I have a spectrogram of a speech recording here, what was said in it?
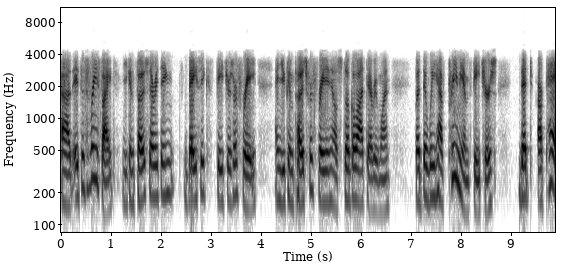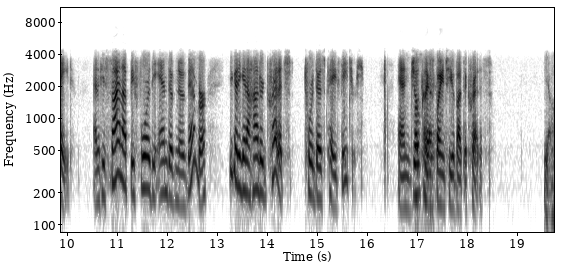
uh, it's a free site. You can post everything. Basic features are free, and you can post for free, and it'll still go out to everyone. But that we have premium features that are paid. And if you sign up before the end of November, you're going to get 100 credits toward those paid features. And Jill can explain to you about the credits. Yeah.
